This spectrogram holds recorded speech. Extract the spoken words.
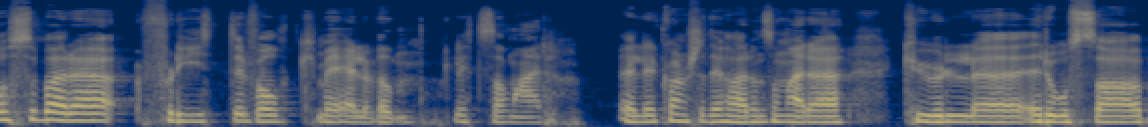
Og så bare flyter folk med elven. Litt sånn her. Eller kanskje de har en sånn herre kul uh, rosa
